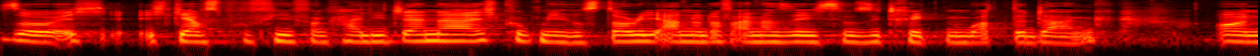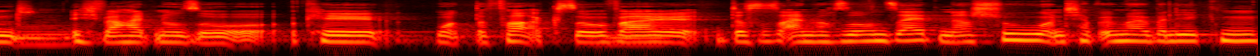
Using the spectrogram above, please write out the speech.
so, ich, ich gehe aufs Profil von Kylie Jenner, ich gucke mir ihre Story an und auf einmal sehe ich so, sie trägt ein What the Dunk. Und mhm. ich war halt nur so, okay, what the fuck, so, mhm. weil das ist einfach so ein seltener Schuh und ich habe immer überlegt, hm,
